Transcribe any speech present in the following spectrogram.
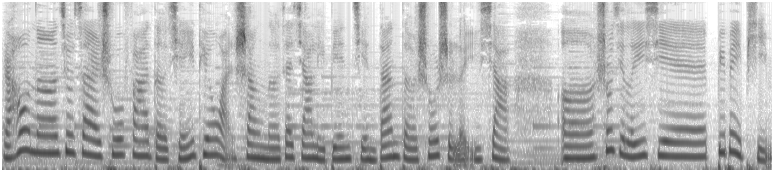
然后呢，就在出发的前一天晚上呢，在家里边简单的收拾了一下，呃，收集了一些必备品，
